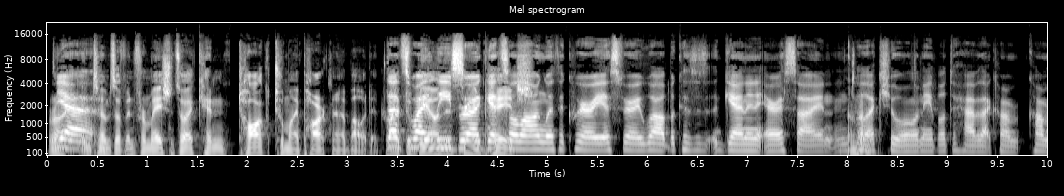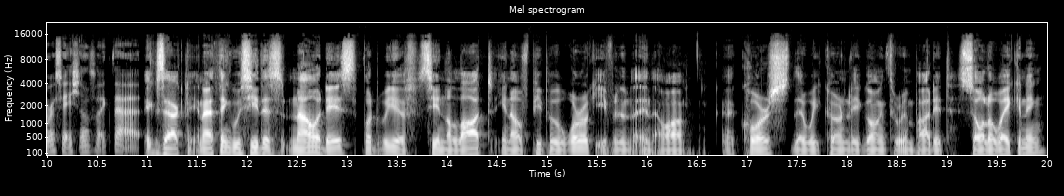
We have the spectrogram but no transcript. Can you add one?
right yeah. in terms of information so i can talk to my partner about it right? That's to why libra gets along with aquarius very well because again an air sign intellectual and able to have that com- conversations like that. Exactly and i think we see this nowadays what we have seen a lot you know of people who work even in, in our uh, course that we're currently going through embodied soul awakening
